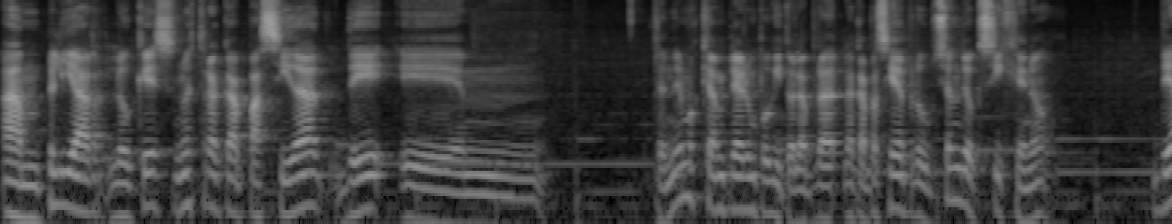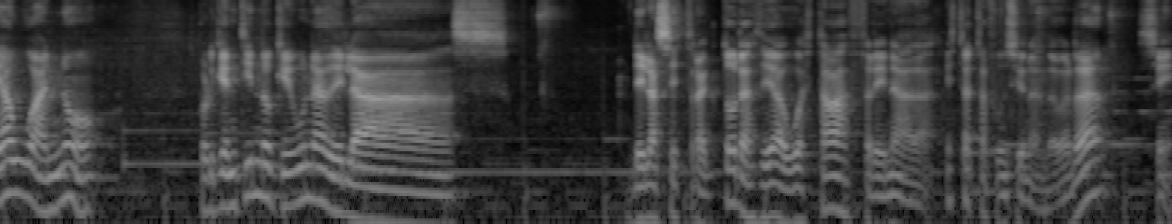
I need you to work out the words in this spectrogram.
ampliar lo que es nuestra capacidad de... Em, tendremos que ampliar un poquito la, capacidad de producción de oxígeno De agua no. Porque entiendo que una de las... De las extractoras de agua estaba frenada. Esta está funcionando, ¿verdad? Sí.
